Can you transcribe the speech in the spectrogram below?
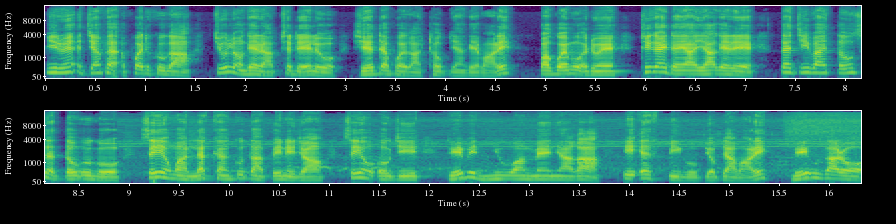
ပြည်တွင်းအကြမ်းဖက်အဖွဲ့တစ်ခုကကျူးလွန်ခဲ့တာဖြစ်တယ်လို့ရဲတပ်ဖွဲ့ကထုတ်ပြန်ခဲ့ပါတယ်။ပောက်ကွဲမှုအတွင်းထိခိုက်ဒဏ်ရာရခဲ့တဲ့တက်ကြီးပိုင်း33ဦးကိုစေယုံမှလက်ခံကုသပေးနေကြောင်းစေယုံအုပ်ကြီး ဒေးဗစ်နျူဝါမန်ညာက AFP ကိုပြောပြပါဗျ။လေးဦးကတော့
